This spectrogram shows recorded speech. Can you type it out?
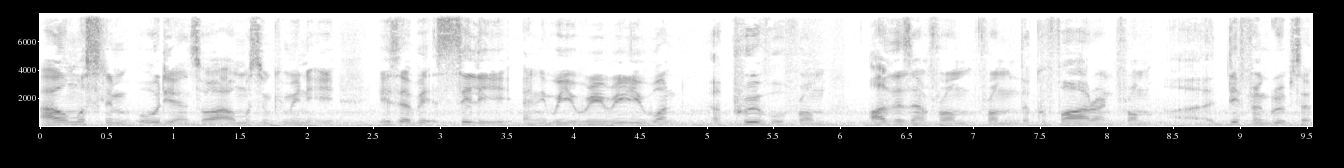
our Muslim audience or our Muslim community is a bit silly, and we, we really want approval from others and from from the kuffar and from uh, different groups. So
